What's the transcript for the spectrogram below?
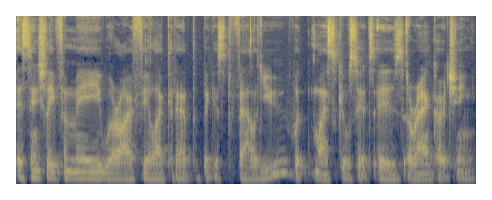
essentially for me, where I feel I could add the biggest value with my skill sets is around coaching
